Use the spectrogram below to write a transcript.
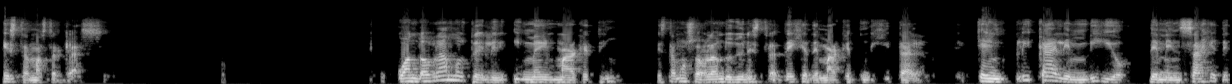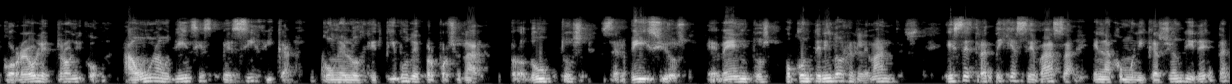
esta masterclass. Cuando hablamos del email marketing, estamos hablando de una estrategia de marketing digital que implica el envío de mensajes de correo electrónico a una audiencia específica con el objetivo de proporcionar productos, servicios, eventos o contenidos relevantes. Esta estrategia se basa en la comunicación directa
